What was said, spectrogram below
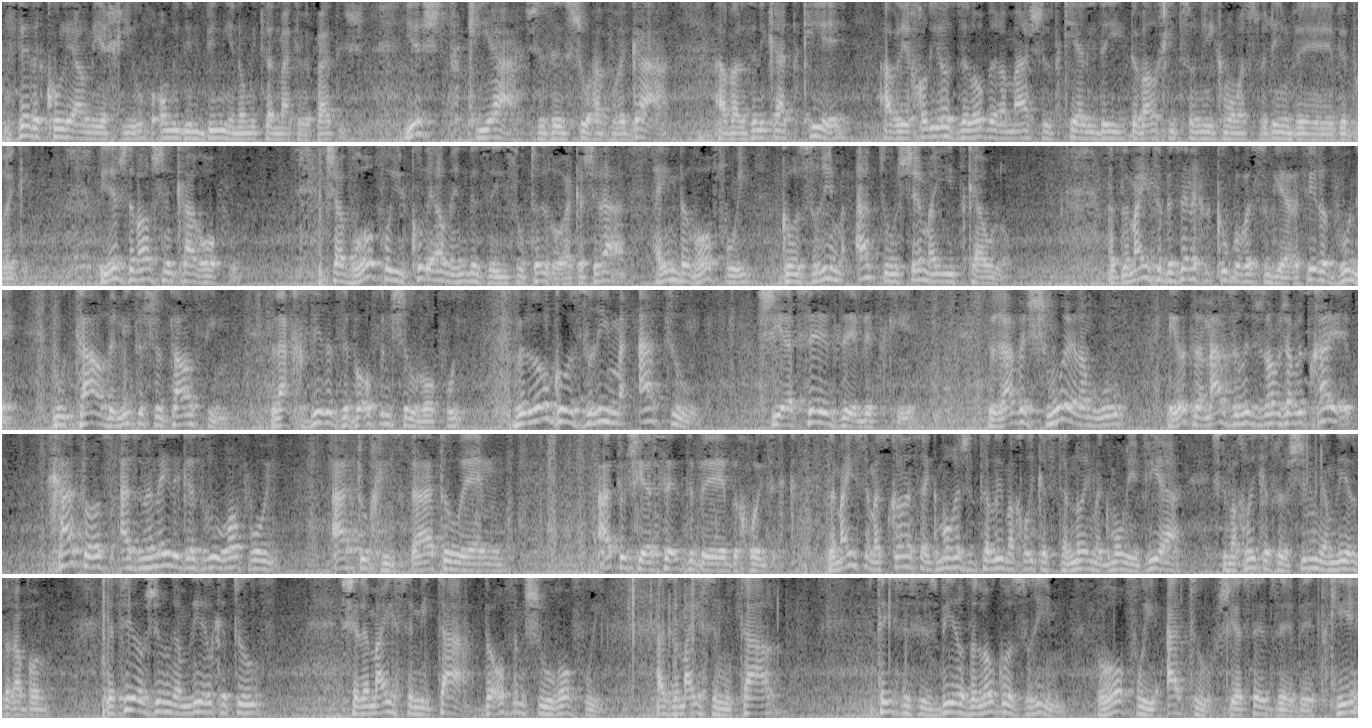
זה לכולי על מי חיוב, או מדין בניין או מצד מכה ופטיש. יש תקיעה, שזה איזושהי הברגה, אבל זה נקרא תקיעה, אבל יכול להיות זה לא ברמה של תקיעה על ידי דבר חיצוני כמו מסבירים ו- וברגים. ויש דבר שנקרא רופוי. עכשיו רופוי, כולי על אין בזה איסור טרו, רק השאלה, האם ברופוי גוזרים עטו שמא יתקעו לו. אז למה זה בזה נחלקו בו בסוגיה? לפי רב הונה, מותר במיתו של טרסים להחזיר את זה באופן של רופוי, ולא גוזרים עטו שיעשה את זה ותקיע. ורב ושמואל אמרו, היות ואמר זה מיתו של שלום שבס חייב, חטוס, אז ממילא גזרו רופוי, עטו עטו, אמ, עטו שיעשה את זה בחויזק. למעשה מסקונס הגמור שזה תלוי מחליקס תנועים, הגמור הביאה שזה מחליקס רב שמעון גמליאל ורבון. לפי רב שמעון גמליאל כתוב שלמעשה מיטה באופן שהוא רופוי, אז למעשה מותר. טייסס הסביר ולא גוזרים רופוי עטו שיעשה את זה בתקיע,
